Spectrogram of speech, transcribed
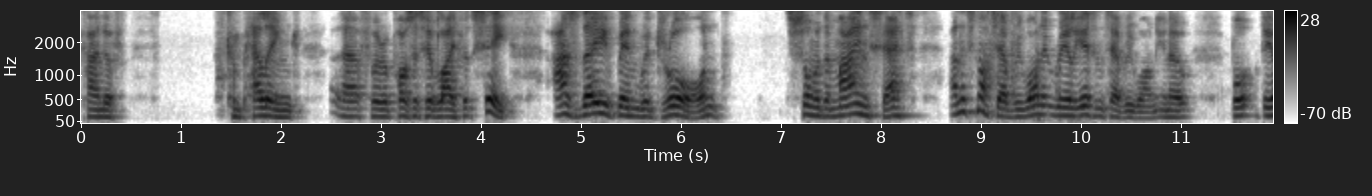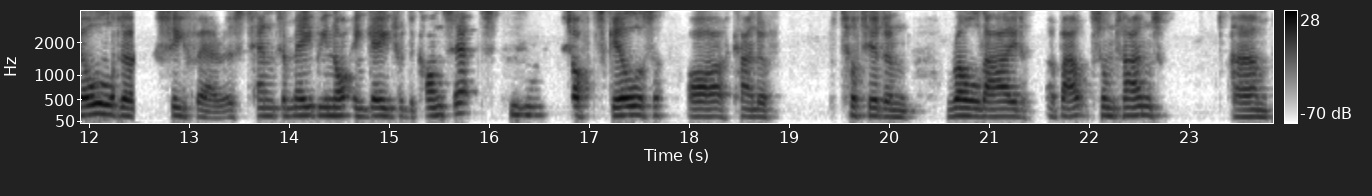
kind of compelling uh, for a positive life at sea. As they've been withdrawn, some of the mindset, and it's not everyone, it really isn't everyone, you know, but the older seafarers tend to maybe not engage with the concepts. Mm-hmm. Soft skills are kind of tutted and rolled eyed about sometimes. Um,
